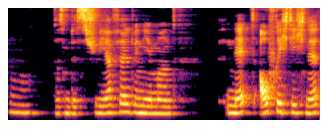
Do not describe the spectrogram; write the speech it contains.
Mhm. dass mir das schwer fällt, wenn jemand nett, aufrichtig nett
